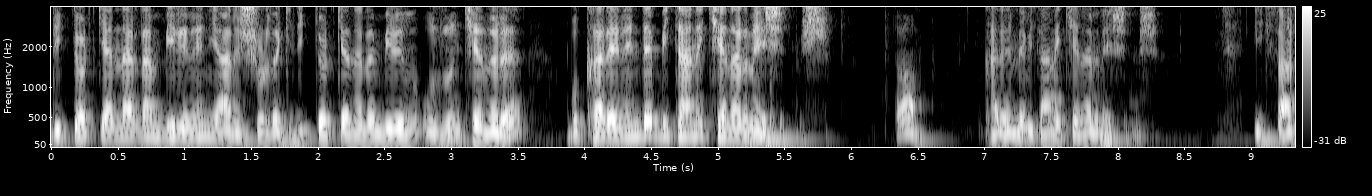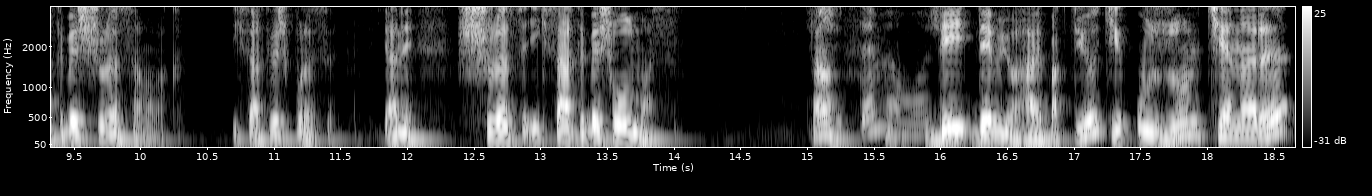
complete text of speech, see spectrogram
Dikdörtgenlerden birinin yani şuradaki dikdörtgenlerden birinin uzun kenarı bu karenin de bir tane kenarına eşitmiş. Tamam mı? Karenin de bir tane kenarına eşitmiş. X artı 5 şurası ama bak. X artı 5 burası. Yani şurası X artı 5 olmaz. Tamam. Eşit demiyor mu hocam? De, demiyor hayır bak diyor ki uzun kenarı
